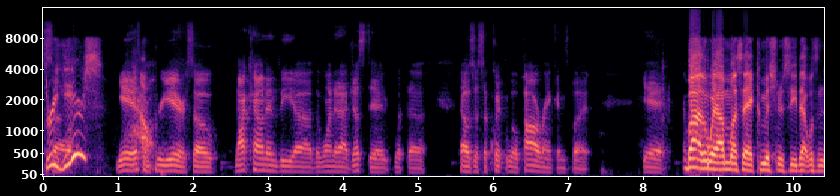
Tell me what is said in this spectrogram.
Three So- years? Yeah, it's Wow. been three years. So not counting the uh the one that I just did with the that was just a quick little power rankings, but yeah. By the way, I must add, Commissioner Z, that was an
